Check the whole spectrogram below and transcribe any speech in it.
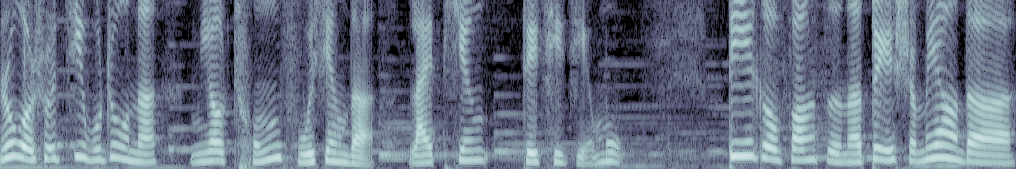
如果说记不住呢，你要重复性的来听这期节目。第一个方子呢，对什么样的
